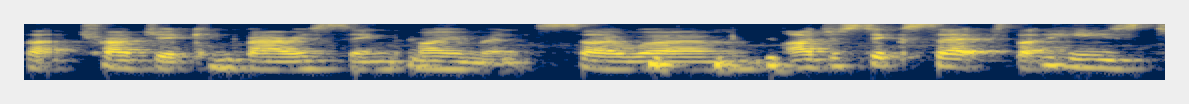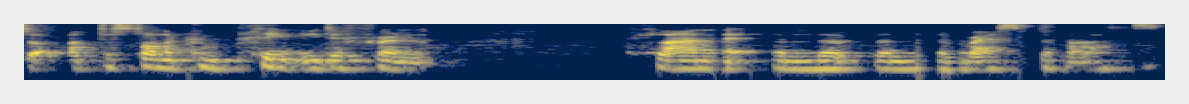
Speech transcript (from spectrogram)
that tragic, embarrassing moment. So um, I just accept that he's just on a completely different planet than the than the rest of us.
